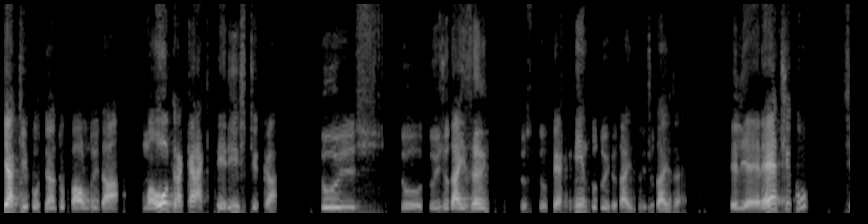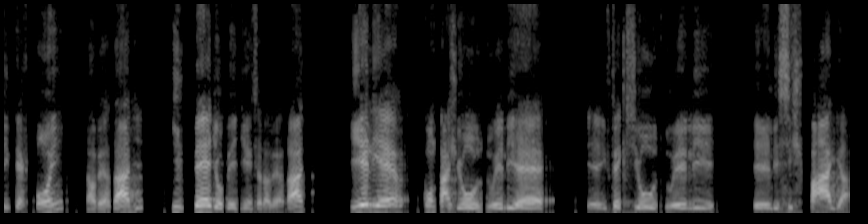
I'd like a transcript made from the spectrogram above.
E aqui, portanto, Paulo nos dá uma outra característica dos, do, dos judaizantes, do, do fermento dos, judai, dos judaizantes. Ele é herético, se interpõe na verdade, impede a obediência da verdade, e ele é contagioso, ele é, é infeccioso, ele, ele se espalha,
